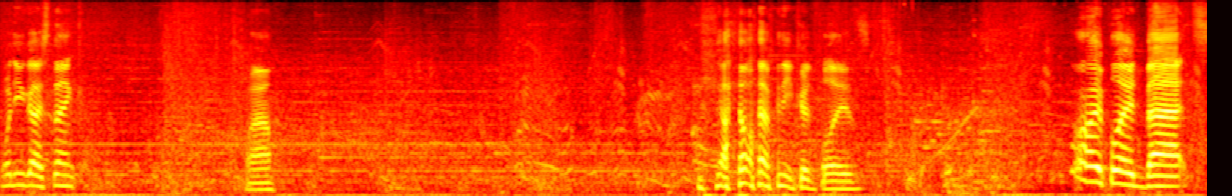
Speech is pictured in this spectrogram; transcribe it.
What do you guys think? Wow. I don't have any good plays. Oh, I played bats.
